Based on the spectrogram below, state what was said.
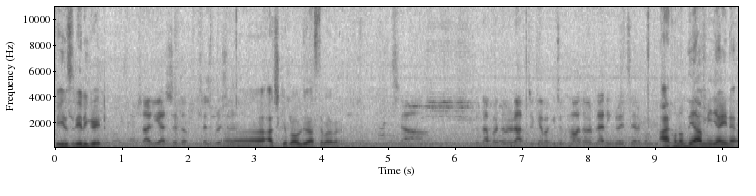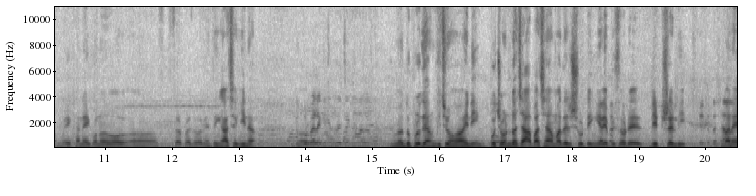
feels really great surely আসছে তো সেলিব্রেশন আজকে প্রবলেম আসতে পারবে না। আচ্ছা তারপরে তোমরা রাত্রে কি আবার কিছু খাওয়া দাওয়ার প্ল্যানিং রয়েছে এরকম এখন অবধি আমি জানি না। এখানে কোনো সারপ্রাইজ এনিথিং আছে কি না? দুপুরবেলা কিছু হয়েছে খাওয়া দাওয়া দুপুরে এখন কিছু হয়নি। প্রচণ্ড চাপ আছে আমাদের শুটিং এর এপিসোডে লিটারালি মানে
